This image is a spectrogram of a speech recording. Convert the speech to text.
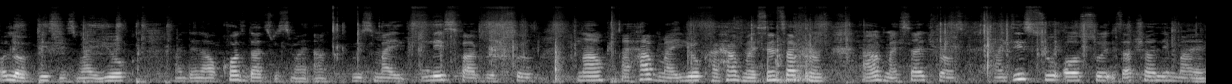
all of this is my yoke and then i'll cut that with my with my lace fabric. So now i have my yoke i have my center front i have my side front and these two also is actually my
